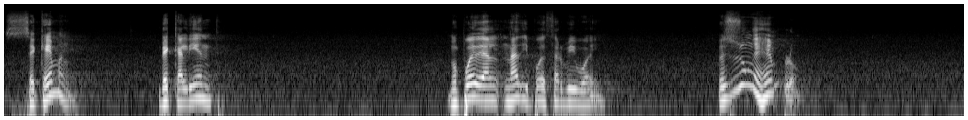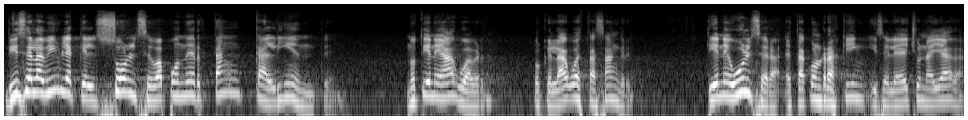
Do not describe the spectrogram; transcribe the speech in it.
se queman de caliente. No puede, nadie puede estar vivo ahí. Eso es un ejemplo. Dice la Biblia que el sol se va a poner tan caliente. No tiene agua, ¿verdad? Porque el agua está sangre. Tiene úlcera, está con rasquín y se le ha hecho una llaga.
